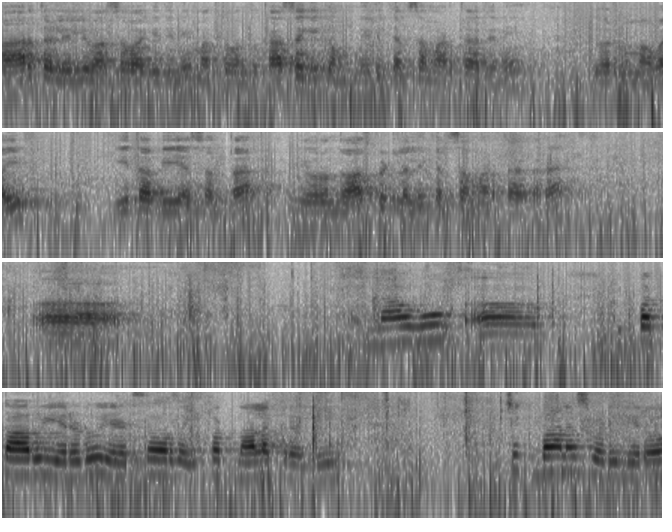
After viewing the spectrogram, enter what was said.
ಮಾರತಳ್ಳಿಯಲ್ಲಿ ವಾಸವಾಗಿದ್ದೀನಿ ಮತ್ತು ಒಂದು ಖಾಸಗಿ ಕಂಪ್ನಿಯಲ್ಲಿ ಕೆಲಸ ಮಾಡ್ತಾ ಇದ್ದೀನಿ. ಇವರು ನಮ್ಮ ವೈಫ್ ಗೀತಾ ಬಿ ಎಸ್ ಅಂತ. ಇವರೊಂದು ಹಾಸ್ಪಿಟ್ಲಲ್ಲಿ ಕೆಲಸ ಮಾಡ್ತಾ ಇದ್ದಾರೆ. ಆ, ನಾವು ಇಪ್ಪತ್ತಾರು ಎರಡು ಎರಡು ಸಾವಿರದ ಇಪ್ಪತ್ತ್ನಾಲ್ಕರಲ್ಲಿ ಚಿಕ್ಕಬಾನಸ್ವಾಡಿಲಿರೋ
